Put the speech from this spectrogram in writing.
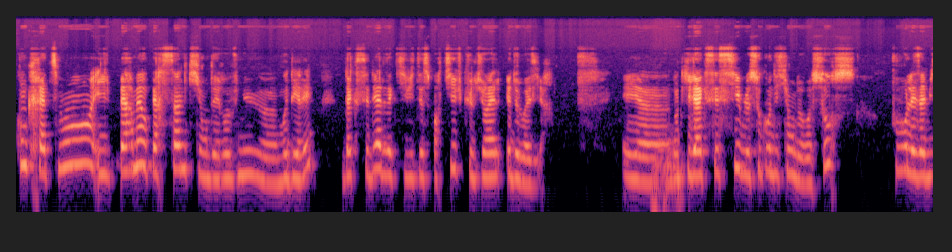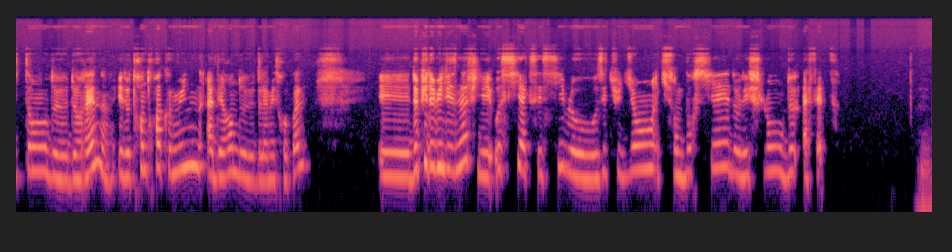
Concrètement, il permet aux personnes qui ont des revenus modérés d'accéder à des activités sportives, culturelles et de loisirs. Et donc, il est accessible sous conditions de ressources pour les habitants de, Rennes et de 33 communes adhérentes de, la métropole. Et depuis 2019, il est aussi accessible aux étudiants qui sont boursiers de l'échelon 2 à 7. Mmh.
